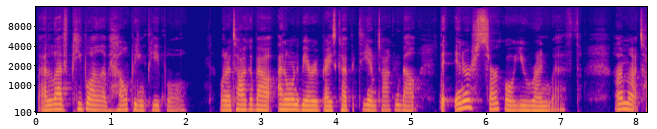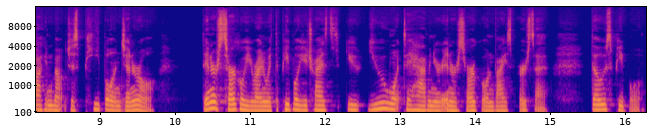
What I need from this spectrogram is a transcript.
But I love people. I love helping people. When I talk about, I don't want to be everybody's cup of tea. I'm talking about the inner circle you run with. I'm not talking about just people in general. The inner circle you run with, the people you try you you want to have in your inner circle, and vice versa. Those people,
